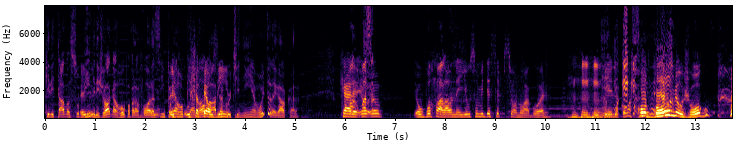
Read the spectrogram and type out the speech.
que ele tava subindo, Ele- ele, joga a roupa pra fora assim, põe o- a o roupinha nova, abre chapéuzinho. a cortininha, muito legal, cara. Cara, Uma- uma eu, eu, eu vou falar, o Neilson me decepcionou agora. Ele que- assim, roubou o meu jogo.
